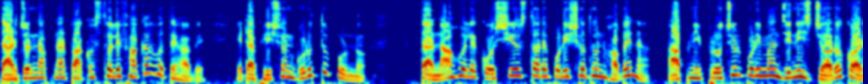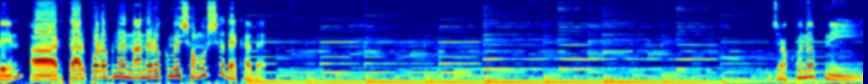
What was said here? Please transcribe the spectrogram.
তার জন্য আপনার পাকস্থলী ফাঁকা হতে হবে। এটা ভীষণ গুরুত্বপূর্ণ। তা না হলে কোষীয় স্তরে পরিশোধন হবে না। আপনি প্রচুর পরিমাণ জিনিস জড়ো করেন আর তারপর আপনার নানা রকমের সমস্যা দেখা দেয়। যখন আপনি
